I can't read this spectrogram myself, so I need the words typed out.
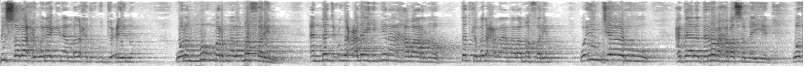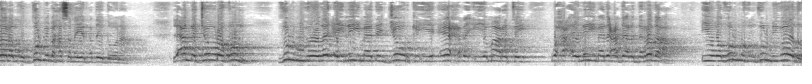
bisalaaxi wanaag inaan madaxda ugu ducayno. Walam nu'mar nalama farin an nadcuwa calayhim inaan habaarno dadka madaxdaa nalama farin. Wain jaaruu cadaaladdarraba haba sameeyeen wadalamuu dulmiba ha sameeyeen hadday doonaan. Lianna jawrahum dulmigooda ay la yimaadeen jawrka iyo eexda iyo maaragtay waxa ay la yimaadeen cadaaladdarrada ah iyo wa dulmuhum dulmigoodu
